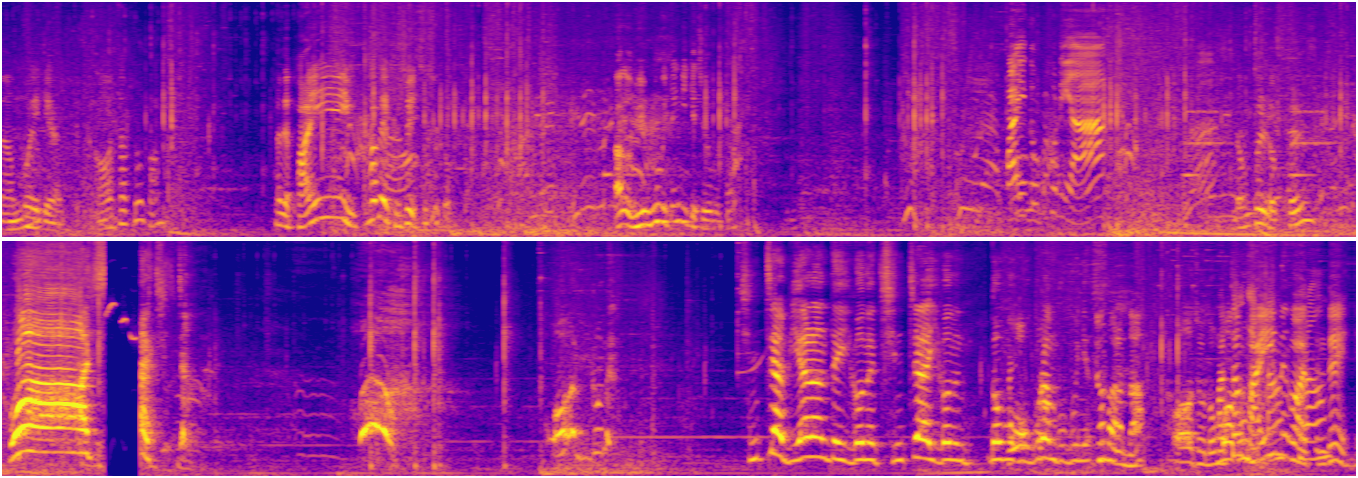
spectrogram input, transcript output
나안 보이게 할게. 어탑 쏘봐 근데 바이 탑에 근처에 있을 수도. 나도 위 무기 땡길게 지금부터. 바이 노플이야. 럼블 너플 와, 씨, 진짜. 와, 와, 이거는 진짜 미안한데 이거는 진짜 이거는 너무 억울한 부분이었어. 형 말한다 어, 저 너무 바텀 억울- 바이 있는 거 그럼. 같은데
